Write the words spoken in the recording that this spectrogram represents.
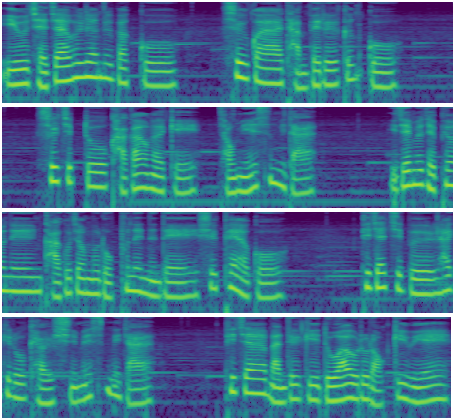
이후 제자 훈련을 받고 술과 담배를 끊고 술집도 가감하게 정리했습니다. 이재무 대표는 가구점을 오픈했는데 실패하고 피자집을 하기로 결심했습니다. 피자 만들기 노하우를 얻기 위해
